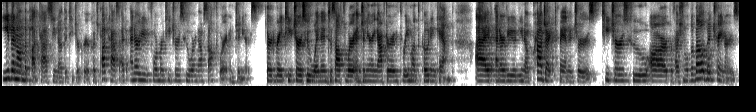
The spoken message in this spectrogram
even on the podcast, you know, the Teacher Career Coach podcast, I've interviewed former teachers who are now software engineers, third grade teachers who went into software engineering after a three month coding camp. I've interviewed, you know, project managers, teachers who are professional development trainers,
